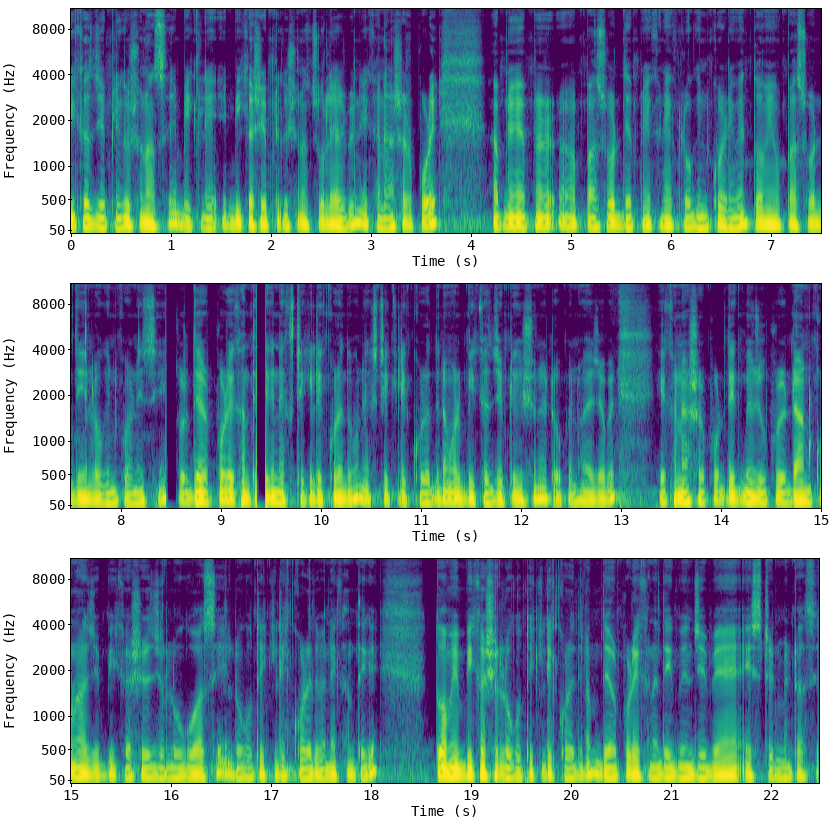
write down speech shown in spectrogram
বিকাশ যে অ্যাপ্লিকেশন আছে, বিকলে, বিকাশ অ্যাপ্লিকেশনে চলে আসবেন। এখানে আসার পরে আপনি আপনার পাসওয়ার্ড দিয়ে আপনি এখানে লগ ইন করে নেবেন। তো আমি আমার পাসওয়ার্ড দিয়ে লগ ইন করে নিচ্ছি। পাসওয়ার্ড দেওয়ার পর এখান থেকে নেক্সটে ক্লিক করে দেবো। নেক্সটে ক্লিক করে দিলে আমার বিকাশ যে অ্যাপ্লিকেশন এটা ওপেন হয়ে যাবে। এখানে আসার পর দেখবেন যে উপরে ডান কোনার যে বিকাশের যে লোগো আছে লোগোতে ক্লিক করে দেবেন এখান থেকে। তো আমি বিকাশের লোগোতে ক্লিক করে দিলাম। দেওয়ার পর এখানে দেখবেন যে স্টেটমেন্ট আছে।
